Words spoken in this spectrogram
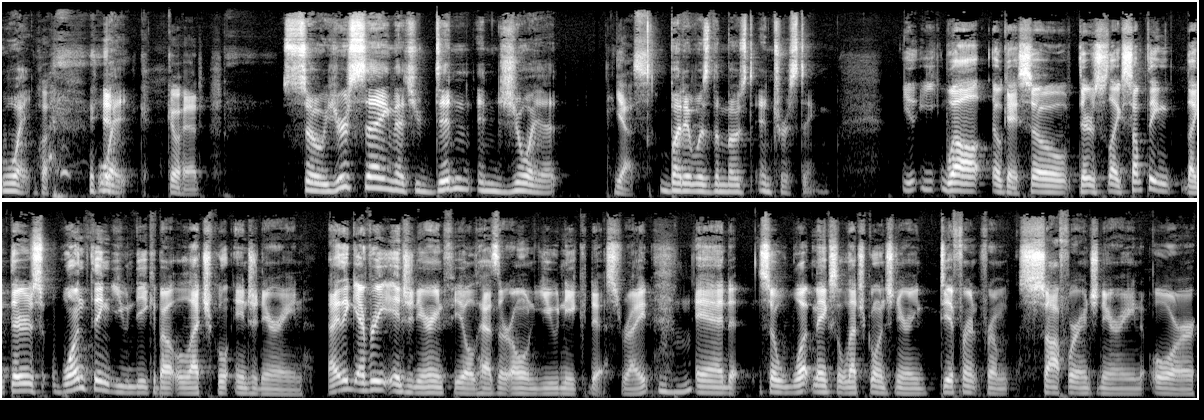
wait, wait. Wait. go ahead. So you're saying that you didn't enjoy it, Yes. but it was the most interesting. Well, okay, so there's like something like there's one thing unique about electrical engineering. I think every engineering field has their own uniqueness, right? And so, what makes electrical engineering different from software engineering or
